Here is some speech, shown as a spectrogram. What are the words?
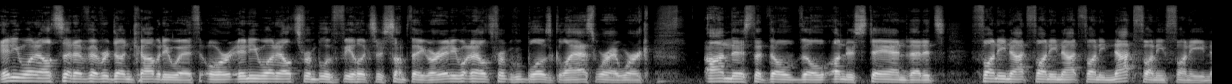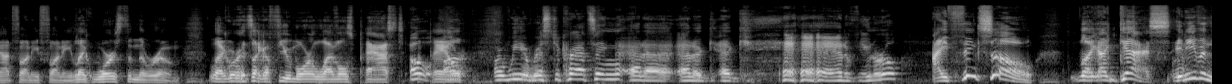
anyone else that I've ever done comedy with, or anyone else from Blue Felix or something, or anyone else from who blows glass where I work on this, that they'll they'll understand that it's funny, not funny, not funny, not funny, funny, not funny, funny, like worse than the room, like where it's like a few more levels past oh, the pale. are, are we aristocratsing at a at a, at a funeral? I think so. Like, I guess. And even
